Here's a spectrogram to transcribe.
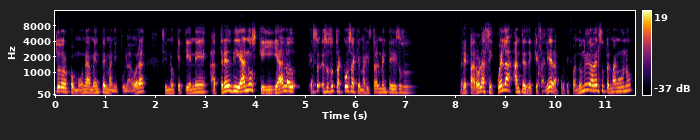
como una mente manipuladora, sino que tiene a tres villanos que ya lo, eso, es otra cosa que magistralmente hizo. Preparó la secuela antes de que saliera, porque cuando uno iba a ver Superman 1,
